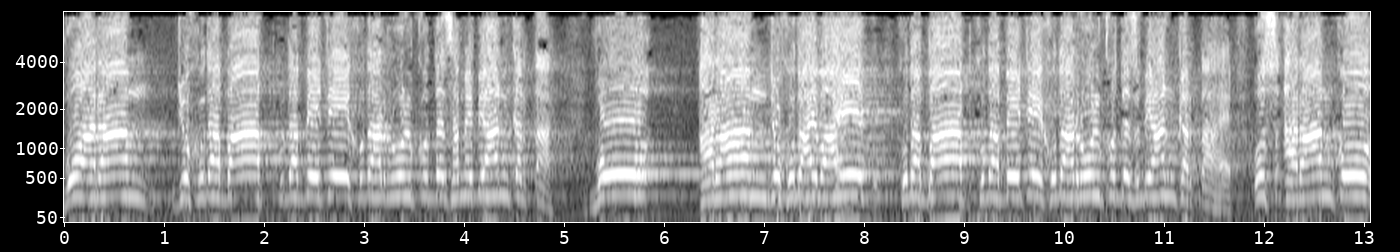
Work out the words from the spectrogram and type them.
वो आराम जो खुदा बाप, खुदा बेटे, खुदा रूल कुदस हमें बयान करता है वो आराम जो खुदा वाहिद, खुदा बाप, खुदा बेटे, खुदा रूल कुदस बयान करता है, उस आराम को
